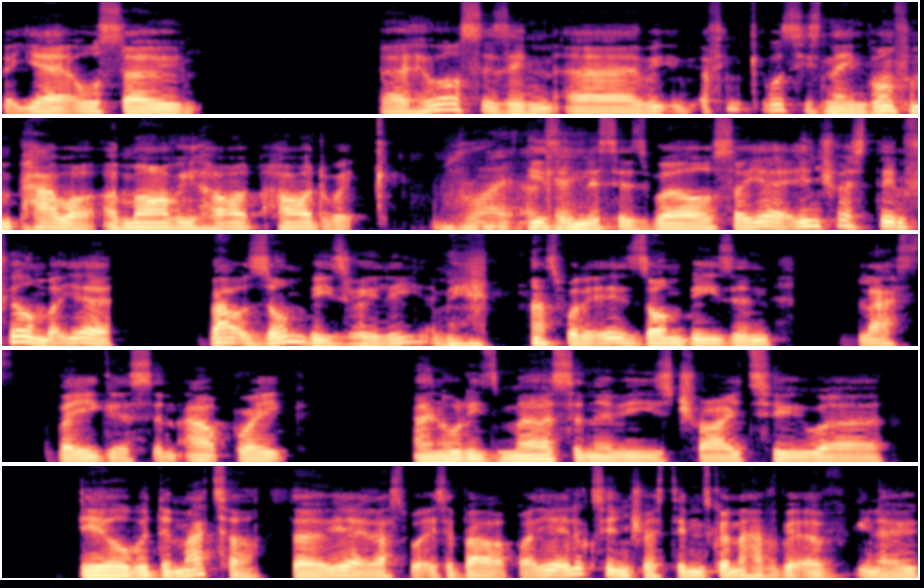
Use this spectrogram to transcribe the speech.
but yeah, also uh, who else is in? Uh, I think what's his name? The one from Power, Omari Hard- Hardwick. Right. He's okay. in this as well. So yeah, interesting film. But yeah, about zombies really. I mean, that's what it is. Zombies in Las Vegas, an outbreak, and all these mercenaries try to uh, deal with the matter. So yeah, that's what it's about. But yeah, it looks interesting. It's going to have a bit of you know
